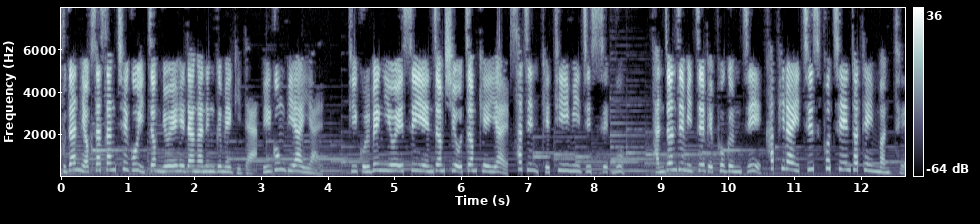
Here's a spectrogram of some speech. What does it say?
구단 역사상 최고 이적료에 해당하는 금액이다. 10BIR D 골뱅이 OSEN.co.kr 사진 게티 이미지스 무 단전제 밑제 배포 금지 카피라이츠 스포츠 엔터테인먼트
